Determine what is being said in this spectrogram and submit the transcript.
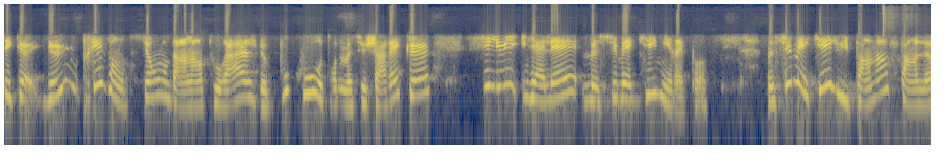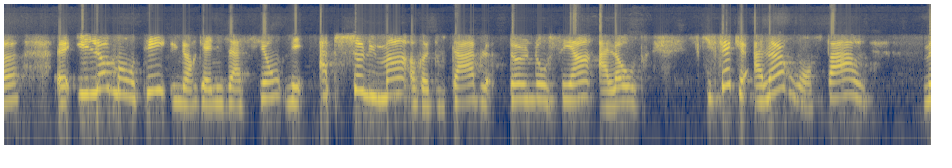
c'est qu'il y a eu une présomption dans l'entourage de beaucoup autour de M. Charret que si lui y allait, M. McKay n'irait pas. M. McKay, lui, pendant ce temps-là, euh, il a monté une organisation, mais absolument redoutable, d'un océan à l'autre. Ce qui fait qu'à l'heure où on se parle, M.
